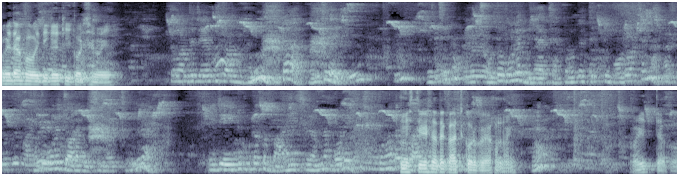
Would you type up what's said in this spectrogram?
ওই দেখো ওইদিকে কি করছে ভাই তোমাদের যেরকম জল হয়নি? এটা হয়েছে? বলে বোঝা যাচ্ছে। তোমাদের তো একটু বড় আছে না ছোট বলে বেশি বুঝলে? এই যে এইটুকুটা তো বানিয়েছিলাম না পরে মিস্ত্রির সাথে কাজ করবে এখন ওই। হ্যাঁ? ওই দেখো।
